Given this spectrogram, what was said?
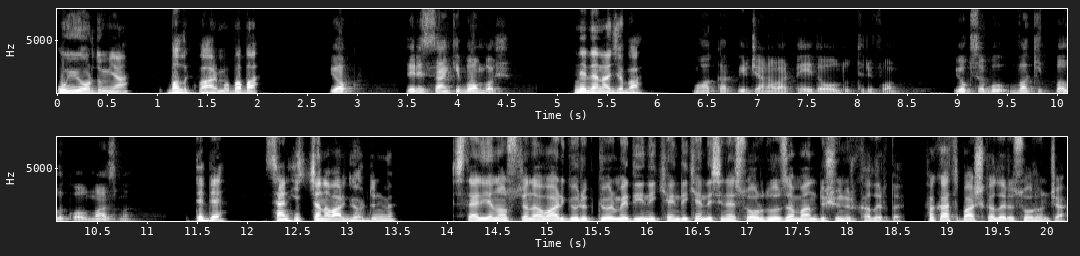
Uyuyordum ya. Balık var mı baba? Yok. Deniz sanki bomboş. Neden acaba? Muhakkak bir canavar peyda oldu Trifon. Yoksa bu vakit balık olmaz mı? Dede, sen hiç canavar gördün mü? Stelyanos canavar görüp görmediğini kendi kendisine sorduğu zaman düşünür kalırdı. Fakat başkaları sorunca,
